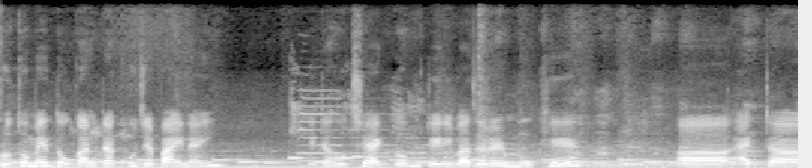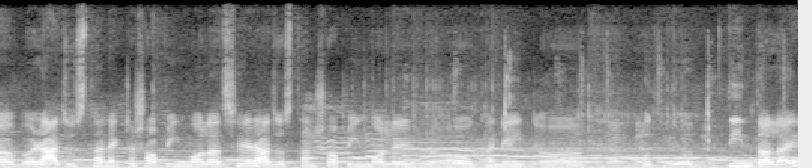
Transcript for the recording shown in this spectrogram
প্রথমে দোকানটা খুঁজে পাই নাই। এটা হচ্ছে একদম টেরি বাজারের মুখে একটা রাজস্থান একটা শপিং মল আছে। রাজস্থান শপিং মলের ওখানেই তিনতলায়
